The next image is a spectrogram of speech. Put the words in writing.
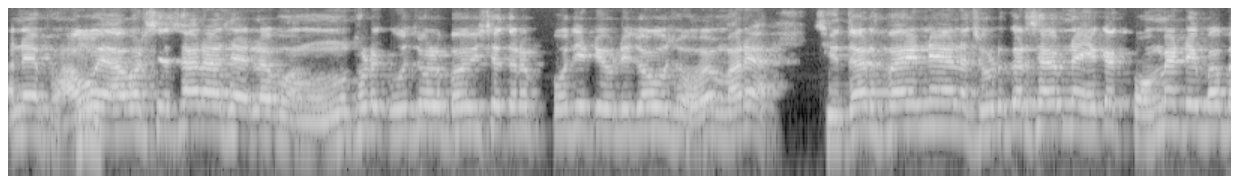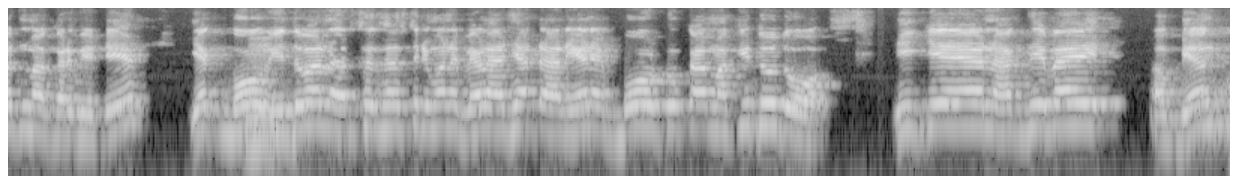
અને ભાવો આ વર્ષે સારા છે. એટલે હું થોડીક ઉજ્જવળ ભવિષ્ય તરફ પોઝિટિવલી જોઉં છું. હવે મારે સિદ્ધાર્થભાઈ ને અને ચુડકર સાહેબ ને એક એક કોમેન્ટ એ બાબતમાં કરવી હતી. એક બહુ વિદ્વાન અર્થશાસ્ત્રી મને ભેળા થયા હતા અને એને બહુ ટૂંકામાં કીધું હતું ઈ કે નાગજીભાઈ બેંક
